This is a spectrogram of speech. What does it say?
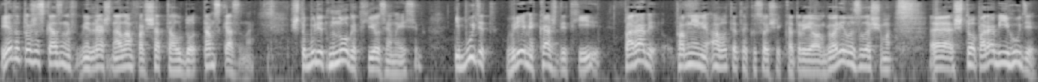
И это тоже сказано в Мидраш Алам Фаршат Талдот. Там сказано, что будет много Тхиоза Мейсим, и будет время каждой тхи, по, раби, по мнению, а вот это кусочек, который я вам говорил из Лешима, э, что по раби Игуде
